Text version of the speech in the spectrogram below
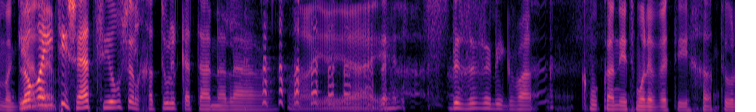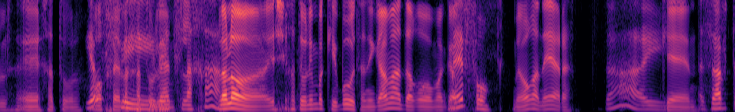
מגיע לא להם. ראיתי שהיה ציור של חתול קטן על ה... איי, איי, איי. בזה זה נגמר. כמו כאן אתמול הבאתי חתול, אה, חתול, יופי, אוכל לחתולים. בהצלחה. לא, לא, יש לי חתולים בקיבוץ, אני גם מהדרום, אגב. מאיפה? מאור הנר. די. כן. עזבת?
